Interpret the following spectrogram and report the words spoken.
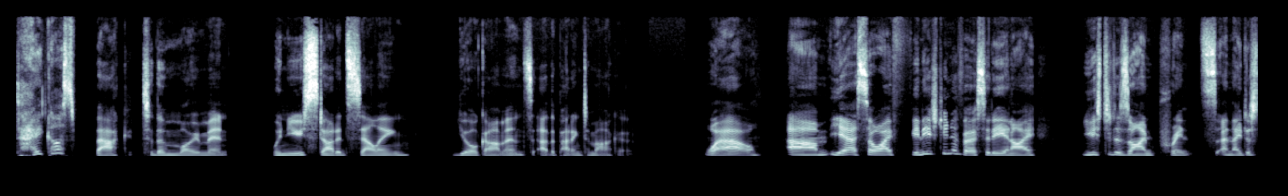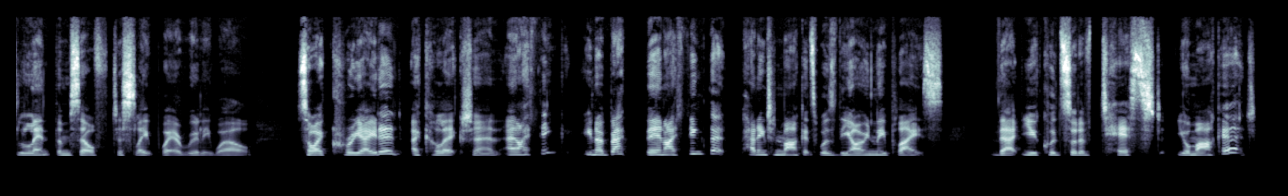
Take us back to the moment when you started selling your garments at the Paddington Market. Wow. Um, yeah. So I finished university and I used to design prints and they just lent themselves to sleepwear really well. So I created a collection. And I think, you know, back then, I think that Paddington Markets was the only place that you could sort of test your market.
